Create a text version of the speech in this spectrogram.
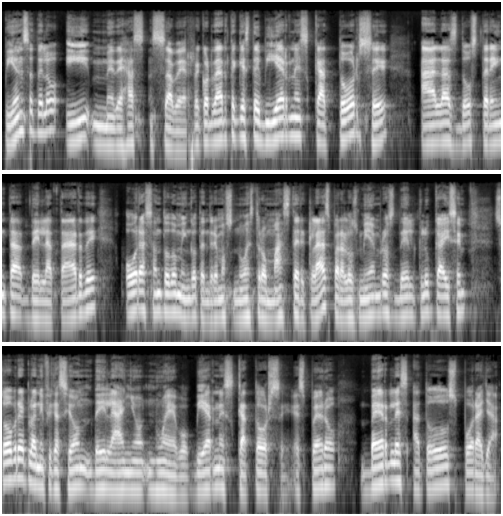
piénsatelo y me dejas saber. Recordarte que este viernes 14 a las 2.30 de la tarde hora Santo Domingo tendremos nuestro masterclass para los miembros del Club Kaizen sobre planificación del año nuevo, viernes 14. Espero verles a todos por allá.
